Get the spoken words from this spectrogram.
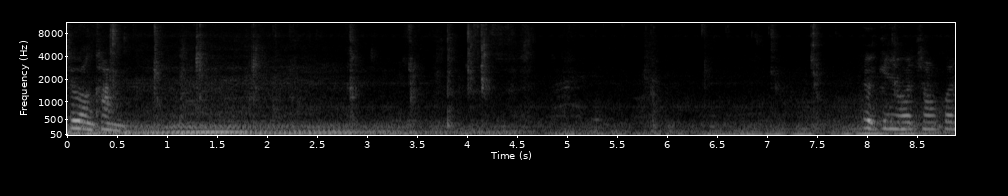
ช่วงคำคือกินหัวสองคน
